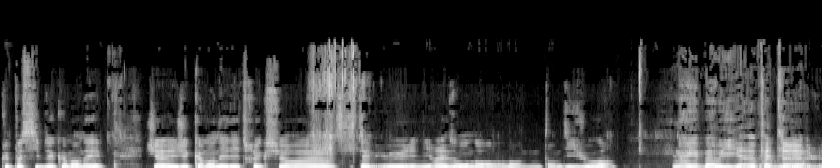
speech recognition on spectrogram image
plus possible de commander. J'ai commandé des trucs sur euh, système U, une livraison dans, dans, dans 10 jours. Oui, bah oui. En fait, euh,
